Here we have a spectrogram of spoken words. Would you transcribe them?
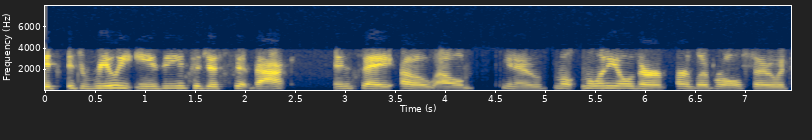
it's it's really easy to just sit back and say, oh well, you know, millennials are are liberal, so it's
